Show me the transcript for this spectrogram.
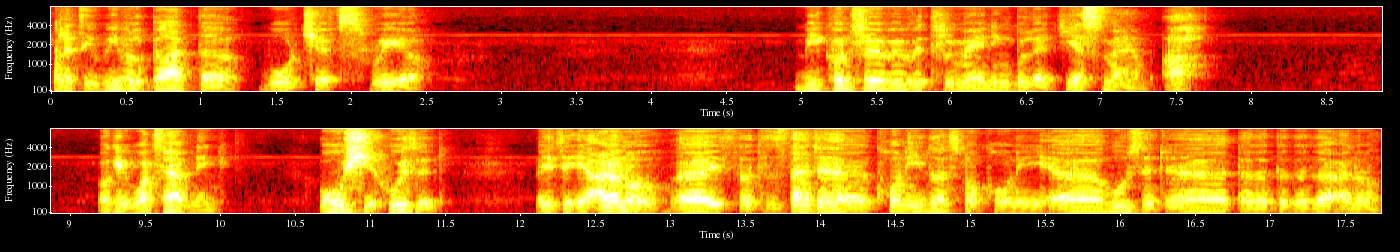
let's see. We will guard the war chief's rear. Be conservative with remaining bullet. Yes, ma'am. Ah. Okay, what's happening? Oh shit, who is it? I don't know. Uh, is that is that uh, Connie? No, it's not Connie. Uh, who's it? Uh, da, da, da, da, da, I don't know.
